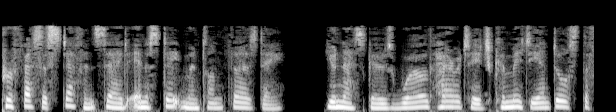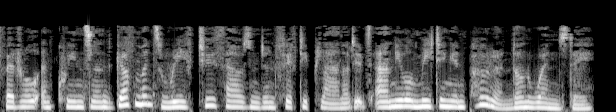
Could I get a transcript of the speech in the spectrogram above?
Professor Steffen said in a statement on Thursday. UNESCO's World Heritage Committee endorsed the federal and Queensland government's Reef 2050 plan at its annual meeting in Poland on Wednesday.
